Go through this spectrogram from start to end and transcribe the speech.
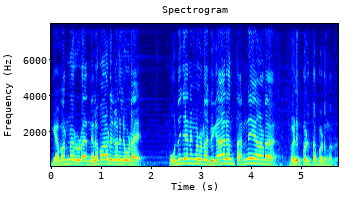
ഗവർണറുടെ നിലപാടുകളിലൂടെ പൊതുജനങ്ങളുടെ വികാരം തന്നെയാണ് വെളിപ്പെടുത്തപ്പെടുന്നത്.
